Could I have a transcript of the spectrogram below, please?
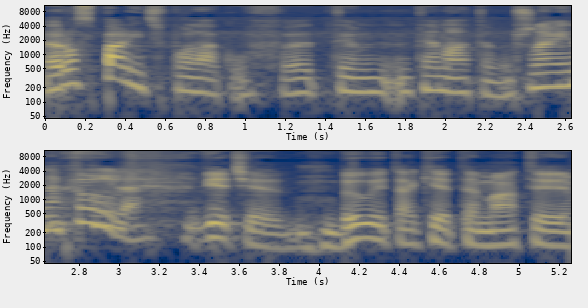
rozpalić Polaków e, tym tematem, przynajmniej na To, chwilę. Wiecie, były takie tematy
